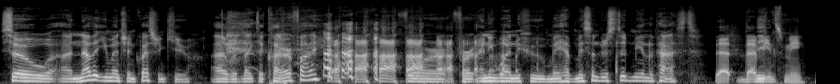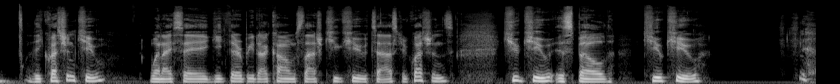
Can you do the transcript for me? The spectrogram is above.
So uh, now that you mentioned question queue, I would like to clarify for for anyone who may have misunderstood me in the past. That that The- means me. The question queue, when I say geektherapy.com slash QQ to ask your questions, QQ is spelled QQ,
